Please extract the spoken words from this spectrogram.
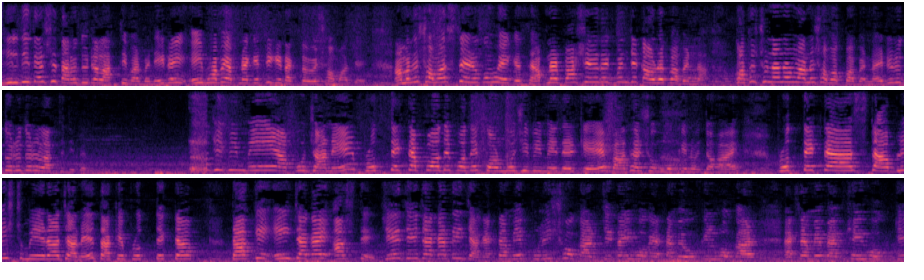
ঢিল দিতে আসে, তারা দুইটা লাথি মারবেন। এটাই, এইভাবে আপনাকে টিকে থাকতে হবে সমাজে। আমাদের সমাজটা এরকম হয়ে গেছে। আপনার পাশে দেখবেন যে কাউরে পাবেন না। কথা শোনানোর মানুষ অভাব পাবেন না। এটা দূরে দূরে লাথি দিবেন। কর্মজীবী মেয়ে আপু জানে, প্রত্যেকটা পদে পদে কর্মজীবী মেয়েদেরকে বাধার সম্মুখীন হইতে হয়। প্রত্যেকটা স্টাবলিশড মেয়েরা জানে, তাকে প্রত্যেকটা, তাকে এই জায়গায় আসতে, যে যে জায়গাতেই যাক, একটা মেয়ে পুলিশ হোক আর যেটাই হোক, একটা মেয়ে উকিল হোক আর একটা মেয়ে ব্যবসায়ী হোক, যে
